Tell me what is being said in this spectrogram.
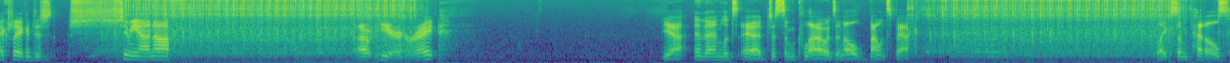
Actually, I could just shimmy on off out here, right? Yeah, and then let's add just some clouds and I'll bounce back. Like some petals.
